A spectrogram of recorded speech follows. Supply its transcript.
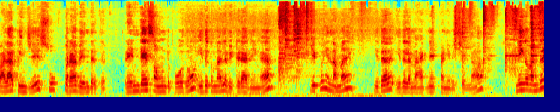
பலா பிஞ்சு சூப்பராக வெந்திருக்கு. ரெண்டே சவுண்டு போதும். இதுக்கு மேலே விட்டுடாதீங்க. இப்போ நம்ம இதை இதில் மேக்னேட் பண்ணி வச்சிடலாம். நீங்கள் வந்து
